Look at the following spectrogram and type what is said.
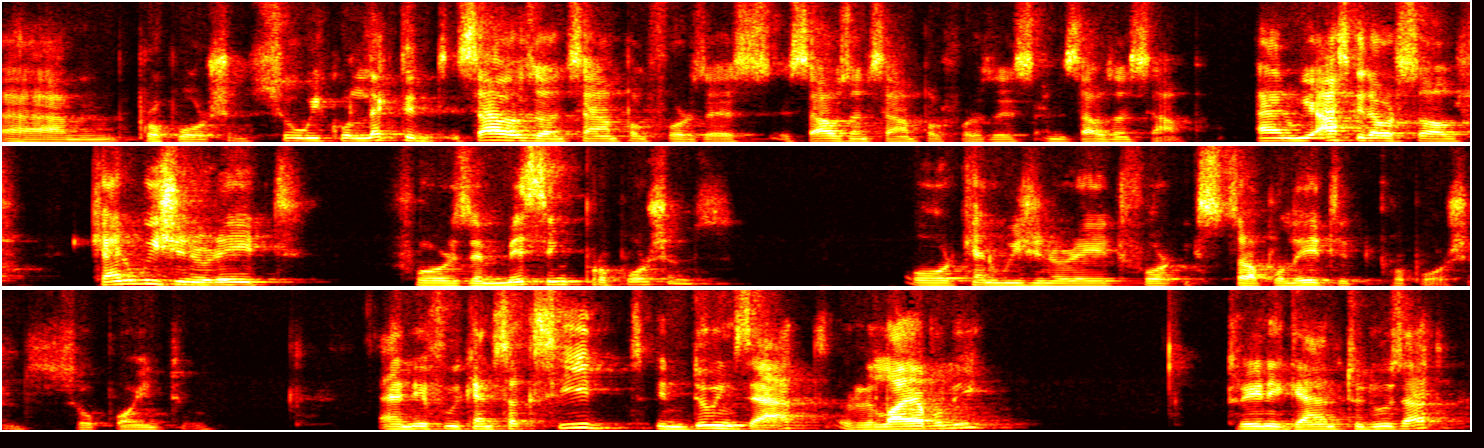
um, proportions. So we collected a thousand sample for this, a thousand sample for this, and a thousand sample. And we asked ourselves, can we generate for the missing proportions? Or can we generate for extrapolated proportions, so 0.2? And if we can succeed in doing that reliably, train again to do that,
